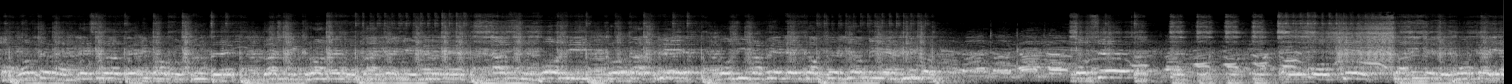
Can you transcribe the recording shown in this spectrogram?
Whatever place you have, anyone will do that. Bash the crown and the bag and you knew that. As to body, clock at three. Only the bed and cafe, yummy and liver. Okay. Okay. Tani me le boca y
